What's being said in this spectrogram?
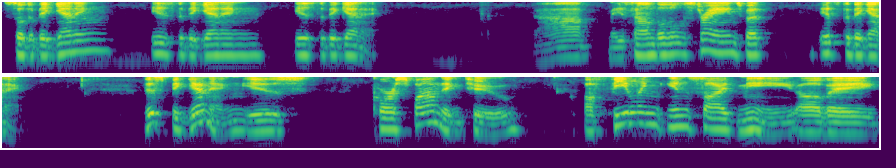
So the beginning is the beginning is the beginning. Ah, may sound a little strange, but it's the beginning. This beginning is corresponding to a feeling inside me of a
